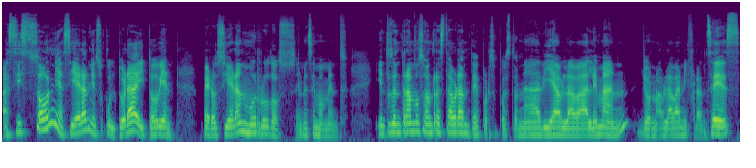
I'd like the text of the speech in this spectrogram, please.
Así son y así eran y es su cultura y todo bien, pero sí eran muy rudos en ese momento. Y entonces entramos a un restaurante, por supuesto, nadie hablaba alemán, yo no hablaba ni francés,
